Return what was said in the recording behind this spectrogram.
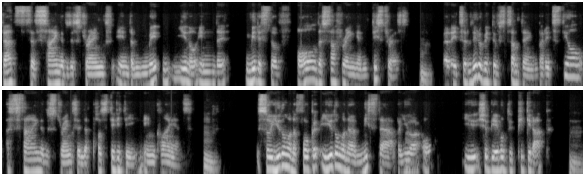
that's a sign of the strength in the mid you know in the midst of all the suffering and distress mm but it's a little bit of something, but it's still a sign of the strength and the positivity in clients. Mm. so you don't want to focus, you don't want to miss that, but you Uh, are all, you should be able to pick it up, mm,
